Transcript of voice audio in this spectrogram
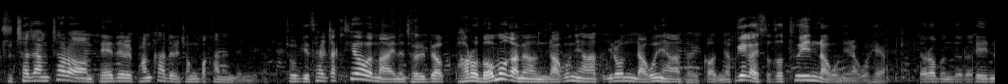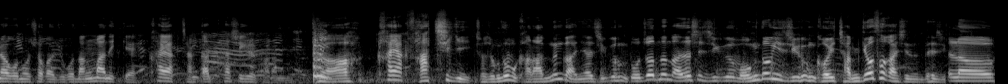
주차장처럼 배들 방카들 정박하는 데입니다 저기 살짝 튀어나와 있는 절벽 바로 넘어가면 라군이 하나 더- 이런 라군이 하나 더 있거든요. 두 개가 있어서 트윈 라군이라고 해요. 여러분들은 트윈 라군 오셔가지고 낭만 있게 카약 잠깐 타시길 바랍니다. 야 카약 사치기. 저 정도면 가라앉는 거 아니야 지금? 노젓는 아저씨 지금 엉덩이 지금 거의 잠겨서 가시는데 지금. 헬로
